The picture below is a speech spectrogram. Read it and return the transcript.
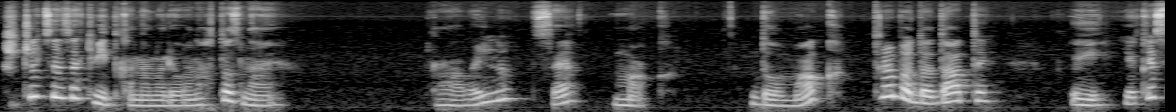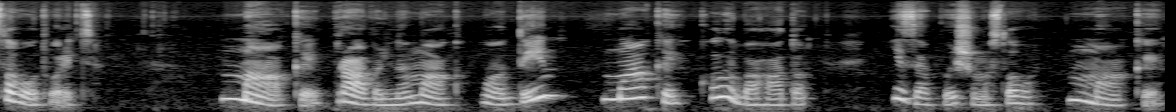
Що це за квітка намальована? Хто знає? Правильно, це мак. До мак треба додати и. Яке слово утвориться? Маки. Правильно, мак. Один маки, коли багато. І запишемо слово маки.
